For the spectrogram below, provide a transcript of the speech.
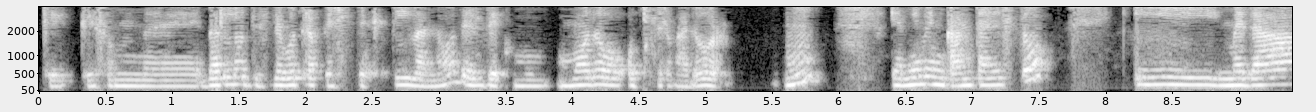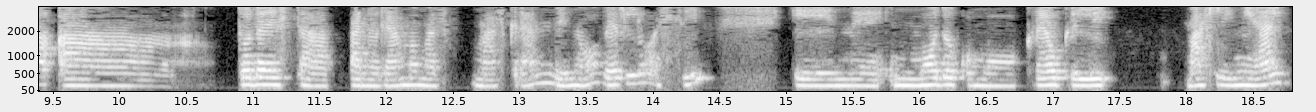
que, son eh, verlo desde otra perspectiva, ¿no? Desde como modo observador, y a mí me encanta esto y me da uh, toda esta panorama más, más grande, ¿no? Verlo así, en, eh, un modo como creo que más lineal,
